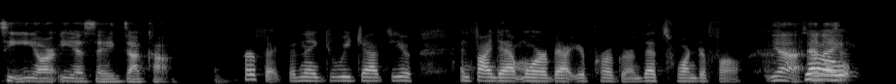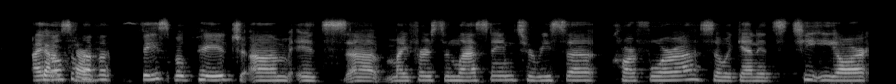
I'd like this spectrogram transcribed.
T E R E S A dot com. Perfect. And they can reach out to you and find out more about your program. That's wonderful. Yeah, so, and I I also have a Facebook page. Um, it's uh, my first and last name, Teresa Carfora. So again, it's T E R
